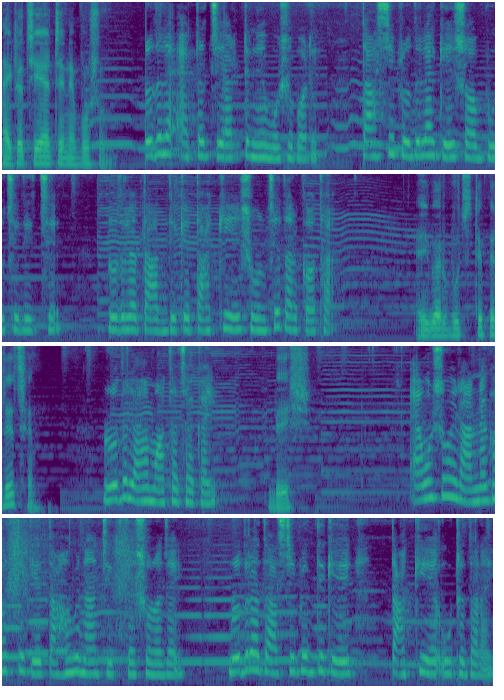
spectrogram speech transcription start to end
একটা চেয়ার টেনে বসুন। রোদেলা একটা চেয়ার টেনে বসে পড়ে। তাসরিফ রোদেলাকে সব বুঝিয়ে দিচ্ছে। রোদেলা তার দিকে তাকিয়ে শুনছে তার কথা। এইবার বুঝতে পেরেছেন? রোদেলা মাথা চাকায় বেশ। এমন সময় রান্নাঘর থেকে তাহমিনা চিৎকার শোনা যায়। রোদেলা তাসরিফের দিকে তাকিয়ে উঠে দাঁড়ায়।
